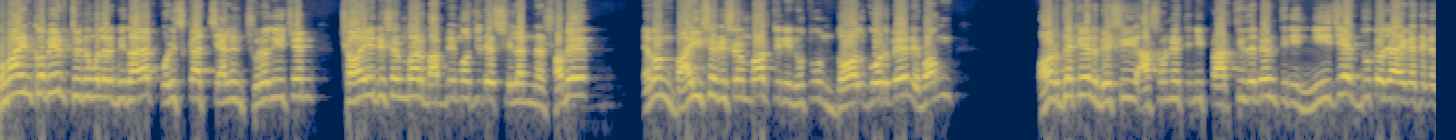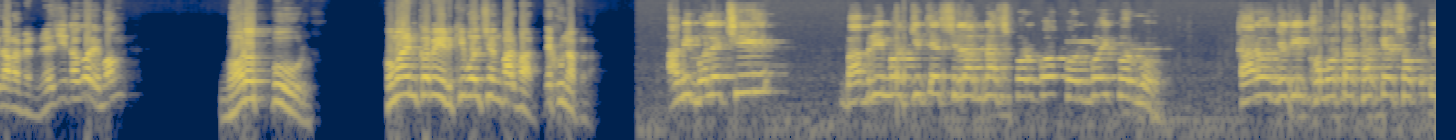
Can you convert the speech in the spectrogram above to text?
হুমায়ুন কবির, তৃণমূলের বিধায়ক, পরিষ্কার চ্যালেঞ্জ ছুড়ে দিয়েছেন। ছয়ই ডিসেম্বর বাবরি মসজিদের শিলান্যাস হবে এবং বাইশে ডিসেম্বর তিনি নতুন দল গড়বেন এবং অর্ধেকের বেশি আসনে তিনি প্রার্থী দেবেন। তিনি নিজে দুটো জায়গা থেকে দাঁড়াবেন, রেজিনগর এবং ভরতপুর। হুমায়ুন কবির, কি বলছেন বারবার? দেখুন আপনারা। আমি বলেছি, বাবরি মসজিদের শিলান্যাস করব, করবই করব। কারও যদি ক্ষমতা থাকে, শক্তি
